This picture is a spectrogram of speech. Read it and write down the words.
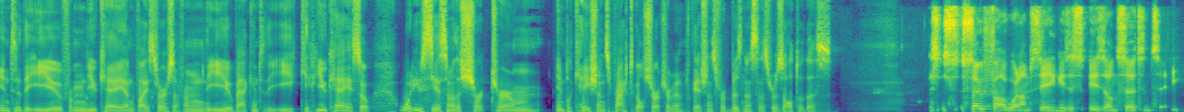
into the EU from UK and vice versa, from the EU back into the UK. So, what do you see as some of the short term implications, practical short term implications for business as a result of this? So far, what I'm seeing is is uncertainty,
